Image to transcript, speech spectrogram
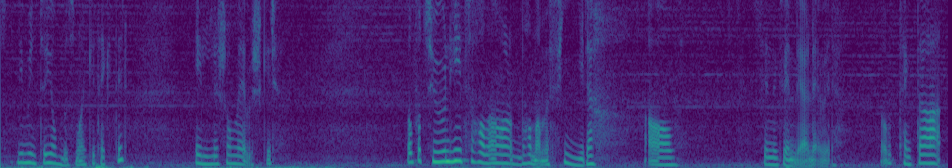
Så de begynte å jobbe som arkitekter. Eller som veversker. Og på turen hit så hadde han, hadde han med fire av sine kvinnelige elever. Og tenk deg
